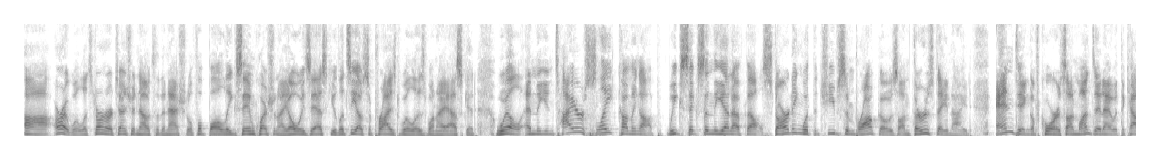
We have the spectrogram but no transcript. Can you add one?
Uh, all right. Well, let's turn our attention now to the National Football League. Same question I always ask you. Let's see how surprised Will is when I ask it. Will and the entire slate coming up, Week Six in the NFL, starting with the Chiefs and Broncos on Thursday night, ending of course on Monday night with the Cowboys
